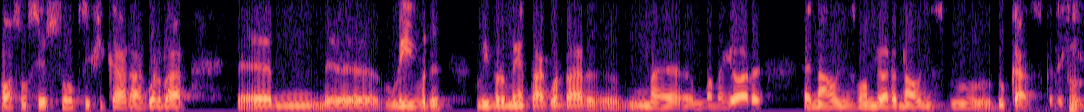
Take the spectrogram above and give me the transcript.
possam ser soltos e ficar a aguardar livre, livremente a aguardar uma, uma maior análise, uma melhor análise do, do caso. So,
